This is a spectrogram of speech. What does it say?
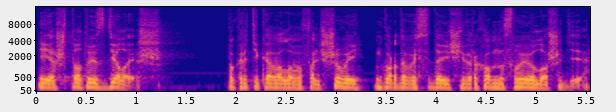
«И что ты сделаешь?» Покритиковал его фальшивый, гордо восседающий верхом на своей лошади.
